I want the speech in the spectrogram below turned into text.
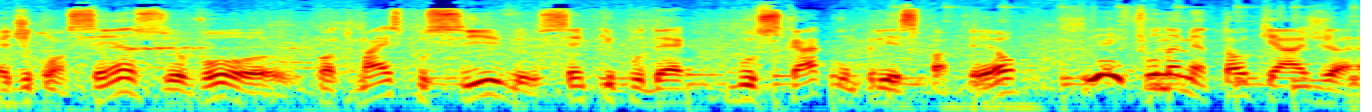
é de consenso, eu vou, quanto mais possível, sempre que puder, buscar cumprir esse papel. E é fundamental que haja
